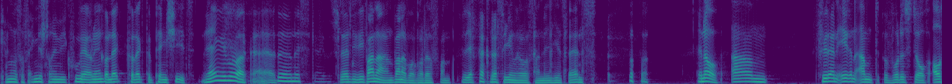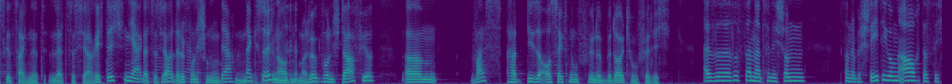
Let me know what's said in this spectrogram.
Kann man das auf Englisch doch irgendwie cool Ja, collect, collect the pink sheets. Ja, irgendwie sowas. Ja, ja. Das wäre nicht geil. Dir die- Banner, ein Banner brauchen wir davon. Ja. Grüße gehen raus an die Fans. Genau. Ähm, für dein Ehrenamt wurdest du auch ausgezeichnet letztes Jahr, richtig? Ja, Letztes genau. Jahr? Letztes Glückwunsch schon mal. Von Dankeschön. Genau. Glückwunsch dafür. Ähm, was hat diese Auszeichnung für eine Bedeutung für dich? Also das ist dann natürlich schon so eine Bestätigung auch, dass sich,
